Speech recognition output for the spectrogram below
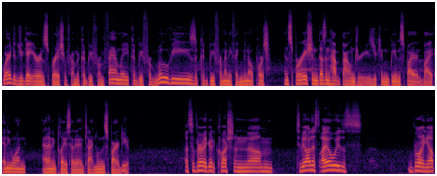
where did you get your inspiration from? It could be from family, it could be from movies, it could be from anything. You know, of course, inspiration doesn't have boundaries. You can be inspired by anyone at any place at any time. Who inspired you? That's a very good question. Um, to be honest, I always, growing up,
